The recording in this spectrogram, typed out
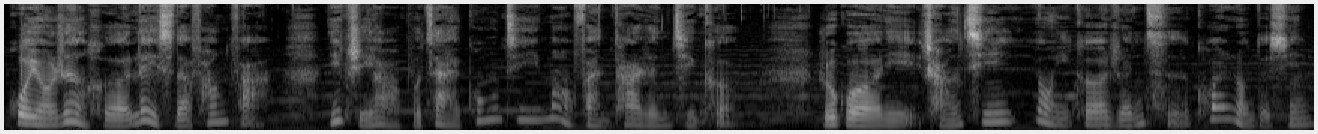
或用任何类似的方法，你只要不再攻击、冒犯他人即可。如果你长期用一颗仁慈、宽容的心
